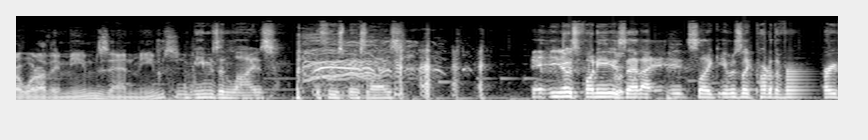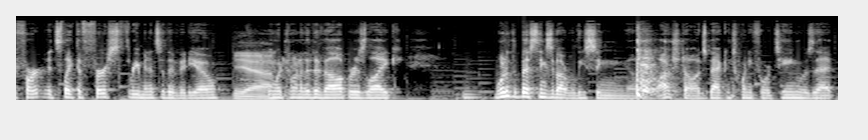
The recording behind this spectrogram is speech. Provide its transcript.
are what are they? Memes and memes? Memes and lies, the free space lies. And you know what's funny is that I it's like it was like part of the very first. It's like the first three minutes of the video Yeah. in which one of the developers like one of the best things about releasing uh, Watch Dogs back in 2014 was that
